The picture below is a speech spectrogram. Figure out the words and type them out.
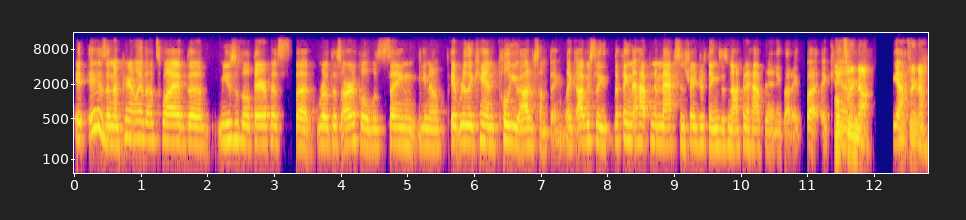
It is. And apparently that's why the musical therapist that wrote this article was saying, you know, it really can pull you out of something. Like obviously the thing that happened to Max and Stranger Things is not going to happen to anybody, but it can Hopefully not. yeah, Hopefully not.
